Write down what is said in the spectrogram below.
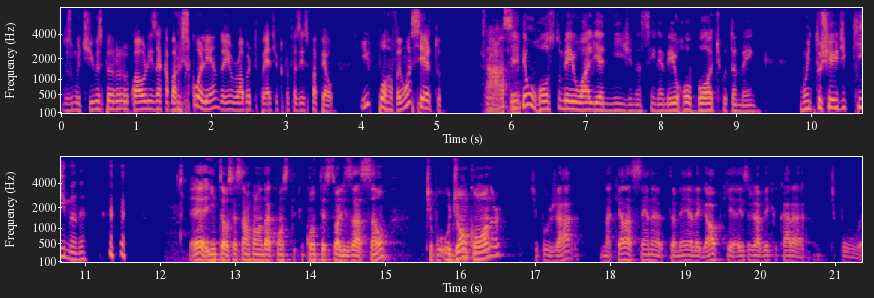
dos motivos pelo qual eles acabaram escolhendo aí o Robert Patrick para fazer esse papel. E, porra, foi um acerto. Ah. Ele tem um rosto meio alienígena, assim, né? Meio robótico também. Muito cheio de quina, né? É, então, vocês estavam falando da contextualização. Tipo, o John Connor, tipo, já naquela cena também é legal, porque aí você já vê que o cara, tipo.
